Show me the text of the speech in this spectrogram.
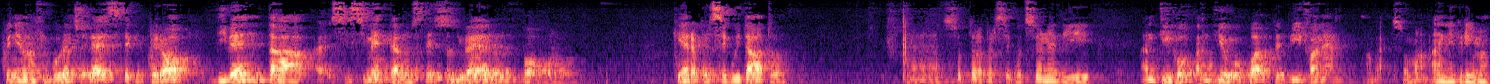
Quindi è una figura celeste che però diventa, eh, si, si mette allo stesso livello del popolo che era perseguitato eh, sotto la persecuzione di Antico, Antioco IV Epifane, vabbè, insomma, anni prima.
